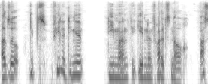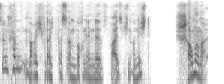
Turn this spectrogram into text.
Also gibt's viele Dinge, die man gegebenenfalls noch basteln kann. Mache ich vielleicht was am Wochenende, weiß ich noch nicht. Schauen wir mal.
